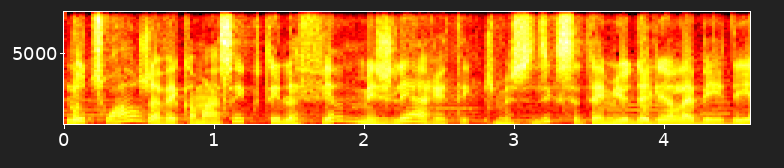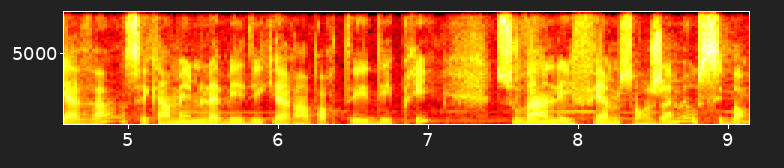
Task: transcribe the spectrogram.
L'autre soir, j'avais commencé à écouter le film, mais je l'ai arrêté. Je me suis dit que c'était mieux de lire la BD avant. C'est quand même la BD qui a remporté des prix. Souvent, les films sont jamais aussi bons.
